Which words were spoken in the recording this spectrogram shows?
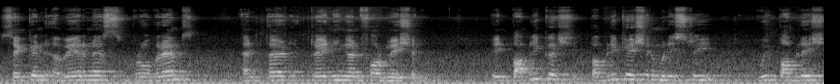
second, awareness programs, and third, training and formation. In publication, publication ministry, we publish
